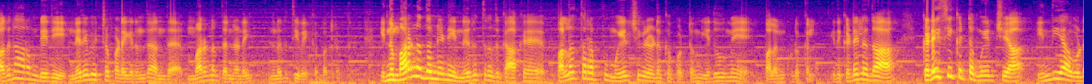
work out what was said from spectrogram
பதினாறாம் தேதி நிறைவேற்றப்பட இருந்த அந்த மரண தண்டனை நிறுத்தி வைக்கப்பட்டிருக்கு. இந்த மரண தண்டனை நிறுத்துறதுக்காக பல தரப்பு முயற்சிகள் எடுக்கப்பட்டும் எதுவுமே பலன் கொடுக்கல. இதுக்கிடையில தான் கடைசி கட்ட முயற்சியாக இந்தியாவோட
